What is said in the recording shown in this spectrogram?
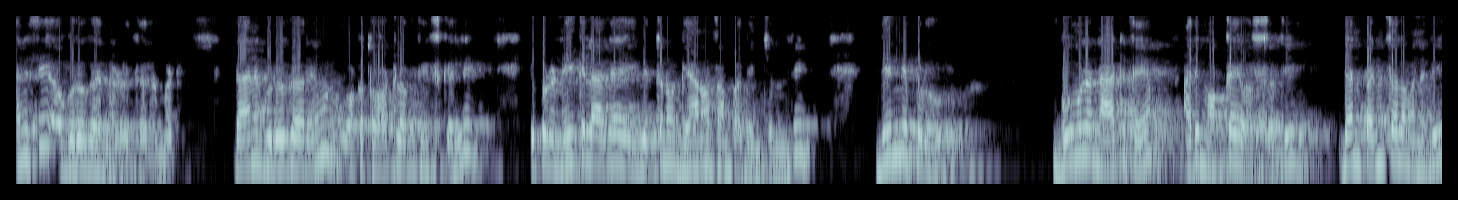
అనేసి ఆ గురువు అడుగుతారు అనమాట దాని గురువు గారు ఏమో ఒక తోటలోకి తీసుకెళ్ళి ఇప్పుడు నీకులాగే ఈ విత్తనం జ్ఞానం సంపాదించింది. దీన్ని ఇప్పుడు భూమిలో నాటితే అది మొక్కై వస్తుంది. దాని పనితలం అనేది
